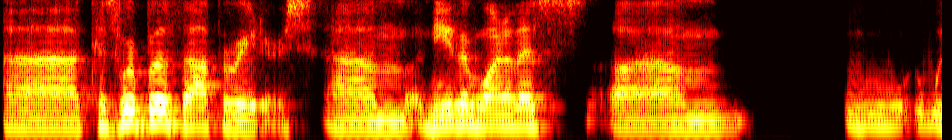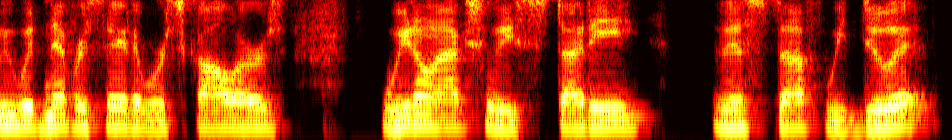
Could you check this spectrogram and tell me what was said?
because uh, we're both operators. Um, neither one of us, um, we would never say that we're scholars. We don't actually study this stuff, we do it.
